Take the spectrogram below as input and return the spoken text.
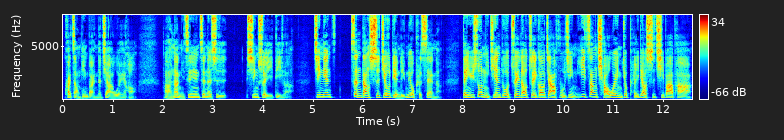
快涨停板的价位哈啊，那你今天真的是心碎一地了。今天震荡十九点零六 percent 啊，等于说你今天如果追到最高价附近，一张乔威你就赔掉十七八趴。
